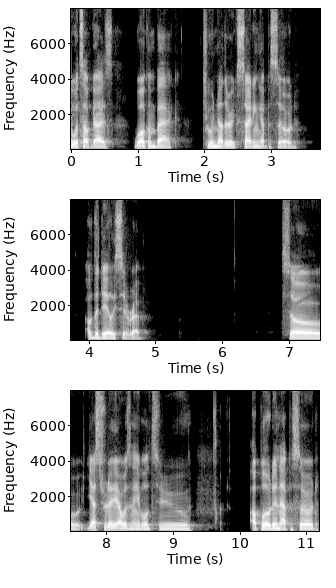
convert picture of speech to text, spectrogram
what's up, guys? Welcome back to another exciting episode of the Daily Sit Rep. So, yesterday I wasn't able to upload an episode,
